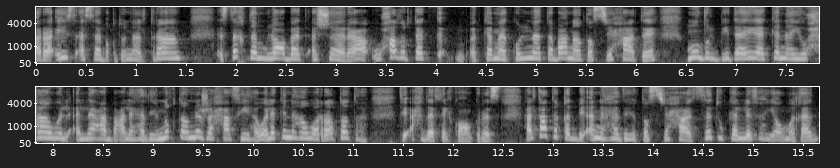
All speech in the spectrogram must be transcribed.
الرئيس السابق دونالد ترامب استخدم لعبة الشارع وحضرتك كما قلنا تبعنا تصريحاته منذ البداية كان يحاول اللعب على هذه النقطة ونجح فيها ولكنها ورطته في أحداث الكونغرس هل تعتقد بأن هذه التصريحات ستكلفه يوم غد؟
